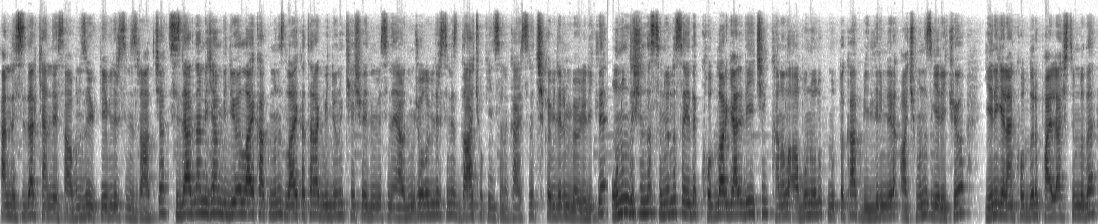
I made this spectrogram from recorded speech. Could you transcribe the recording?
Hem de sizler kendi hesabınıza yükleyebilirsiniz rahatça. Sizlerden ricam videoya like atmanız. Like atarak videonun keşfedilmesine yardımcı olabilirsiniz. Daha çok insanın karşısına çıkabilirim böylelikle. Onun dışında sınırlı sayıda kodlar geldiği için kanala abone olup mutlaka bildirimleri açmanız gerekiyor. Yeni gelen kodları paylaştığımda da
